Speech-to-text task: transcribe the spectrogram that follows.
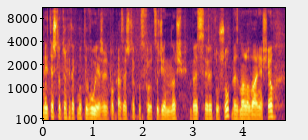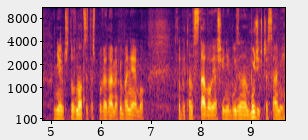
no i też to trochę tak motywuje, żeby pokazać taką swoją codzienność bez retuszu, bez malowania się. Nie wiem, czy to w nocy też powiadamia, chyba nie, bo by tam wstawał, ja się nie budzę na budzik czasami,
